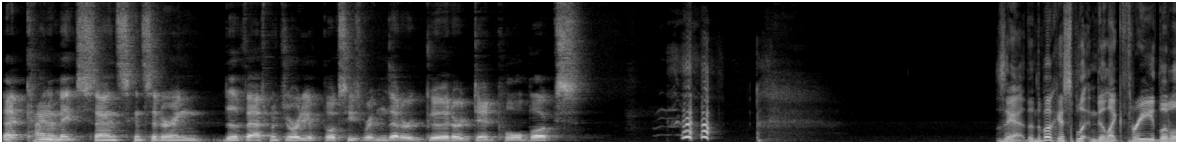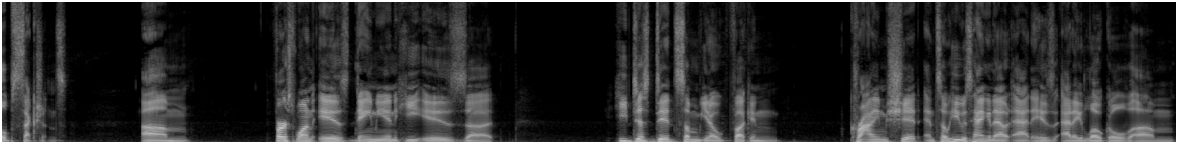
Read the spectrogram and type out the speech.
That kind of makes sense considering the vast majority of books he's written that are good are Deadpool books. So yeah, then the book is split into like three little sections. Um, first one is Damian. He is uh, he just did some you know fucking crime shit, and so he was hanging out at his at a local um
